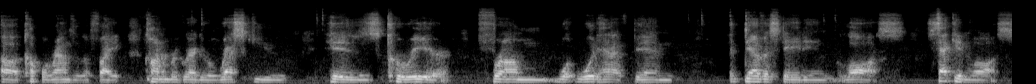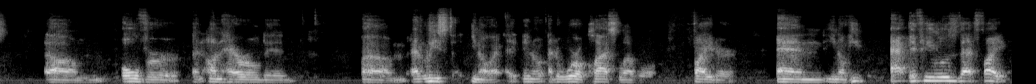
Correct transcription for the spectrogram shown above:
uh, couple rounds of the fight, Conor McGregor rescue his career from what would have been a devastating loss, second loss, um, over an unheralded, um, at least you know, at, you know, at a world class level fighter. And you know, he if he loses that fight,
